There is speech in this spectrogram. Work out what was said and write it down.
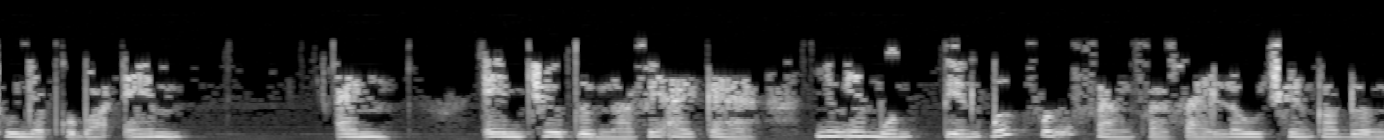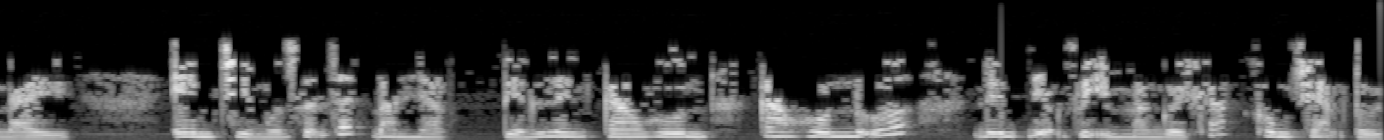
thu nhập của bọn em. Anh, em chưa từng nói với ai cả, nhưng em muốn tiến bước vững vàng và dài lâu trên con đường này. Em chỉ muốn dẫn dắt ban nhạc tiến lên cao hơn, cao hơn nữa, đến địa vị mà người khác không chạm tới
